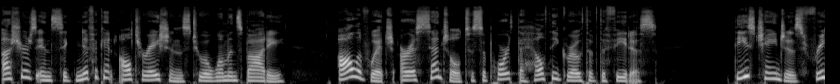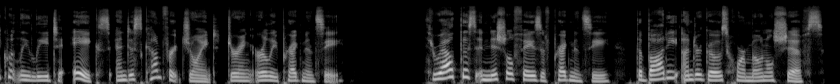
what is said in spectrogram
ushers in significant alterations to a woman's body, all of which are essential to support the healthy growth of the fetus. These changes frequently lead to aches and discomfort joint during early pregnancy. Throughout this initial phase of pregnancy, the body undergoes hormonal shifts,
